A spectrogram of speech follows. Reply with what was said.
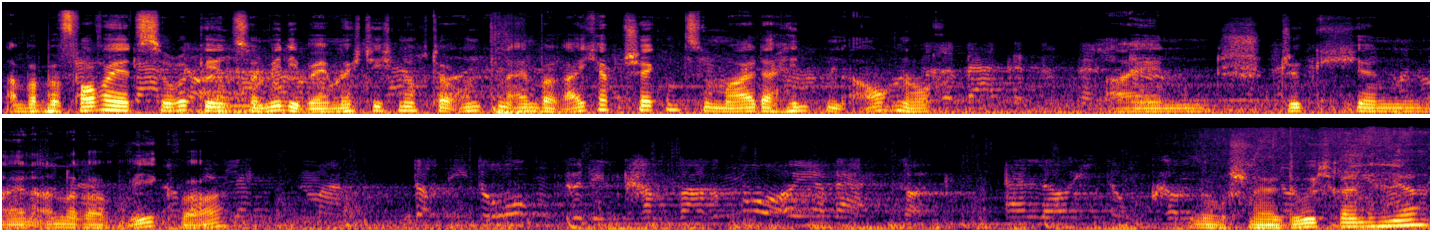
Aber bevor wir jetzt zurückgehen zur Medibay, möchte ich noch da unten einen Bereich abchecken, zumal da hinten auch noch ein Stückchen ein anderer Weg war. So, schnell durchrennen hier.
